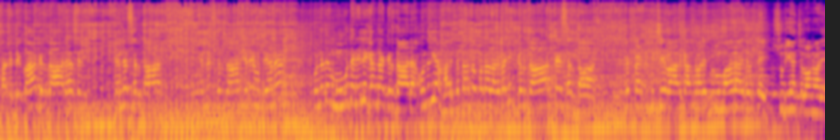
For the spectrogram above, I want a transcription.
ਸਾਡੇ ਦੇਖੋ ਆਹ ਗਿਰਦਾਰ ਹੈ ਅਸਲੀ ਕਹਿੰਦੇ ਸਰਦਾਰ ਕਹਿੰਦੇ ਸਰਦਾਰ ਜਿਹੜੇ ਹੁੰਦੇ ਆ ਨਾ, ਉਹਨਾਂ ਦੇ ਮੂੰਹ ਤੇ ਨਹੀਂ ਲਿਖਿਆ ਹੁੰਦਾ ਗਿਰਦਾਰ ਆ, ਉਹਨਾਂ ਦੀਆਂ ਹਰਕਤਾਂ ਤੋਂ ਪਤਾ ਲੱਗਦਾ ਜੀ ਗਰਦਾਰ ਤੇ ਸਰਦਾਰ, ਤੇ ਪੈਂਟ ਪਿੱਛੇ ਵਾਰ ਕਰਨ ਵਾਲੇ ਗੁਰੂ ਮਹਾਰਾਜ ਦੇ ਉੱਤੇ ਸੁਰੀਆਂ ਚਲਾਉਣ ਵਾਲੇ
